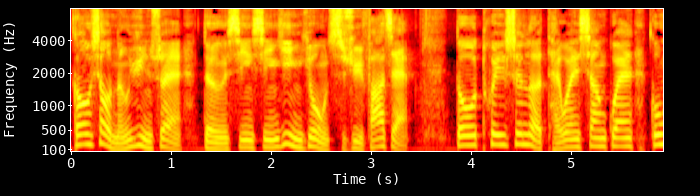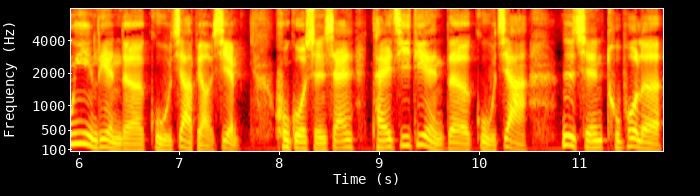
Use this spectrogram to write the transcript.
高效能运算等新兴应用持续发展，都推升了台湾相关供应链的股价表现。护国神山台积电的股价日前突破了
